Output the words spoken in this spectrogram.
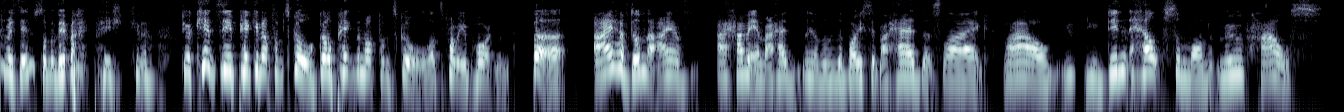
everything. Some of it might be, you know, if your kids need picking up from school, go pick them up from school. That's probably important. But I have done that. I have I have it in my head, you know, the, the voice in my head that's like, wow, you, you didn't help someone move house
